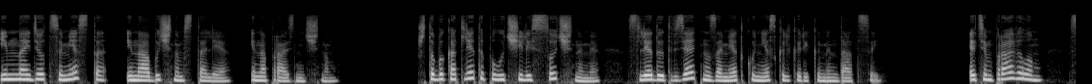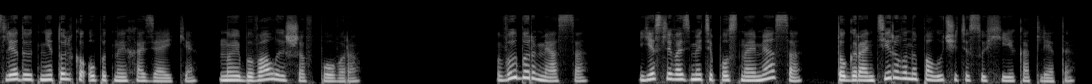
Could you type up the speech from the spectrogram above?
Им найдется место и на обычном столе, и на праздничном. Чтобы котлеты получились сочными, следует взять на заметку несколько рекомендаций. Этим правилам следуют не только опытные хозяйки, но и бывалые шеф-повара. Выбор мяса. Если возьмете постное мясо, то гарантированно получите сухие котлеты.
